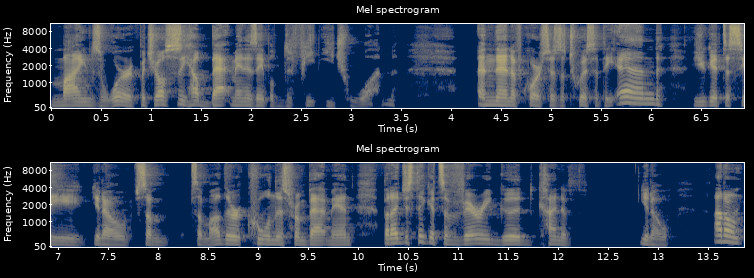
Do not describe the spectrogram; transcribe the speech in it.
minds work, but you also see how Batman is able to defeat each one. And then, of course, there's a twist at the end. You get to see, you know, some some other coolness from Batman. But I just think it's a very good kind of, you know, I don't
